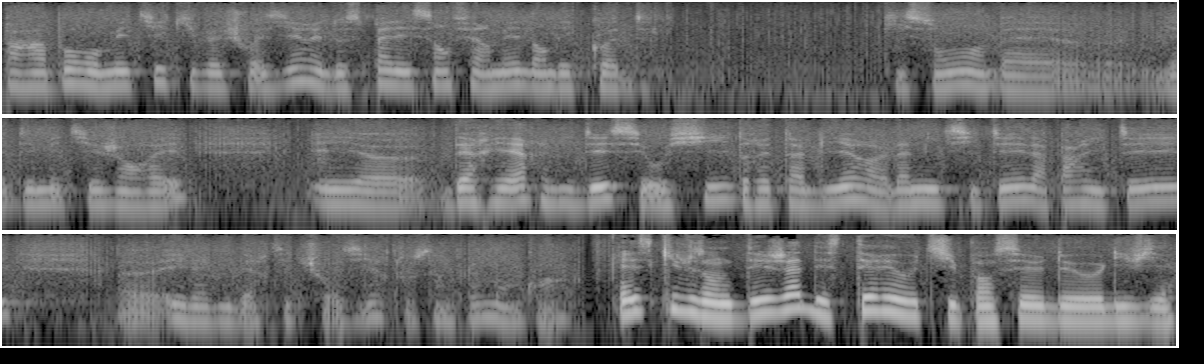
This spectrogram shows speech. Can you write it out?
par rapport au métier qu'ils veulent choisir et de ne pas laisser enfermer dans des codes qui sont, ben, euh, il y a des métiers genrés. Et derrière, l'idée, c'est aussi de rétablir la mixité, la parité, et la liberté de choisir, tout simplement. Est-ce qu'ils ont déjà des stéréotypes en CE2, Olivier?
